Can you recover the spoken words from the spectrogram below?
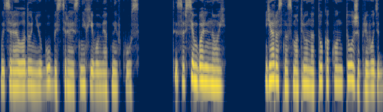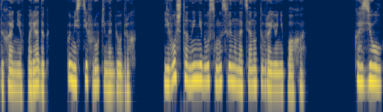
Вытираю ладонью губы, стирая с них его мятный вкус. Ты совсем больной. Яростно смотрю на то, как он тоже приводит дыхание в порядок, поместив руки на бедрах. Его штаны недвусмысленно натянуты в районе паха. Козел!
